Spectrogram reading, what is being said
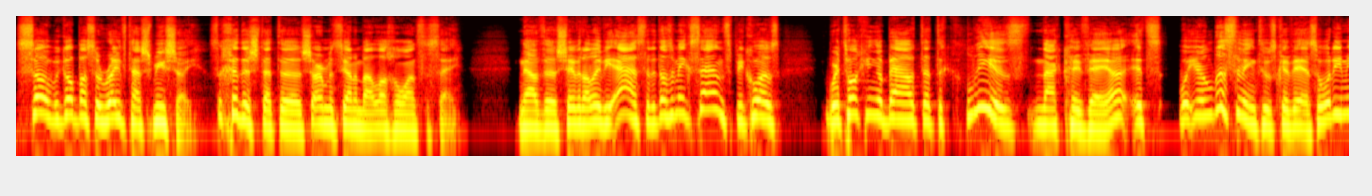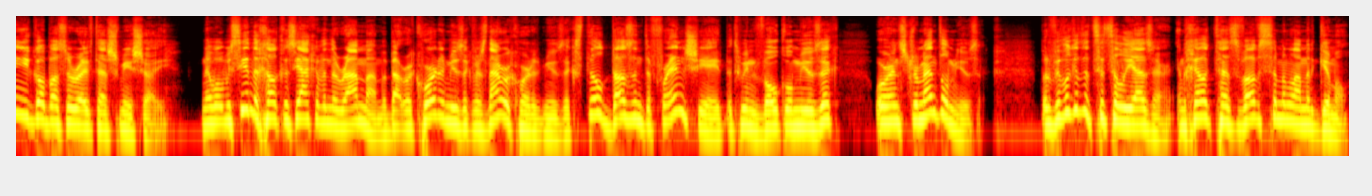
So we go basa Raiv Tashmishay. It's a chiddush that the Shar Ba'alacha wants to say. Now, the Shevet Alevi asked that it doesn't make sense because we're talking about that the Kli is not Kaveya, it's what you're listening to is Kaveya. So, what do you mean you go Basarayv Tashmishay? Now, what we see in the Chelkas Yaakov and the Rambam about recorded music versus not recorded music still doesn't differentiate between vocal music or instrumental music. But if we look at the Tzitz in Chelik Tesvav Simon Lamed Gimel,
